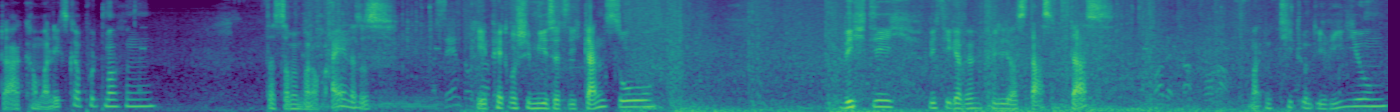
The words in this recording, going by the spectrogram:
Da kann man nichts kaputt machen. Das sammeln wir noch ein. Das ist Okay. Petrochemie ist jetzt nicht ganz so wichtig. Wichtiger wäre für dich was das und das. Magnetit und Iridium.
